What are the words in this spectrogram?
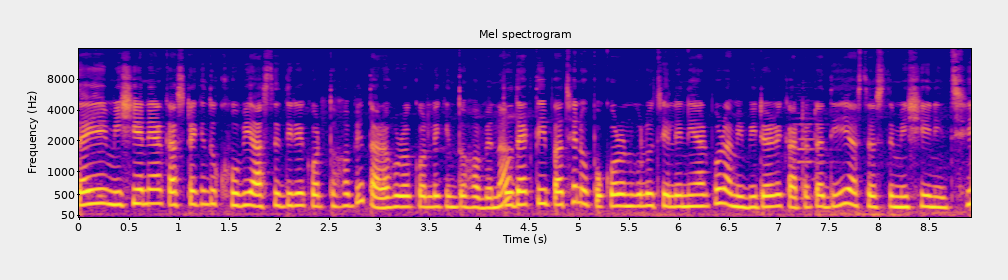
তাই এই মিশিয়ে নেওয়ার কাজটা কিন্তু খুবই আস্তে ধীরে করতে হবে, তাড়াহুড়ো করলে কিন্তু হবে না। তো দেখতেই পাচ্ছেন, উপকরণগুলো চেলে নেওয়ার পর আমি বিটারের কাটাটা দিয়ে আস্তে আস্তে মিশিয়ে নিচ্ছি।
